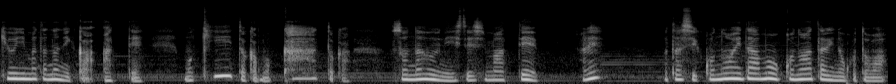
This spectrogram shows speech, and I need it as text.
急にまた何かあってもうキーとかもカーとかそんな風にしてしまってあれ？私この間もうこの辺りのことは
